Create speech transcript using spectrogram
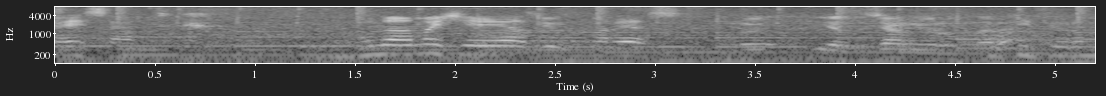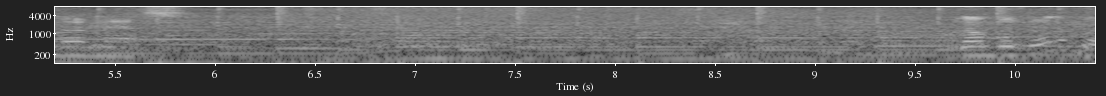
Neyse artık. Bunu ama şey yaz yorumlara yaz. Bunu yazacağım yorumlara. Bugün yorumlarına yaz. Buradan bozulur mu?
